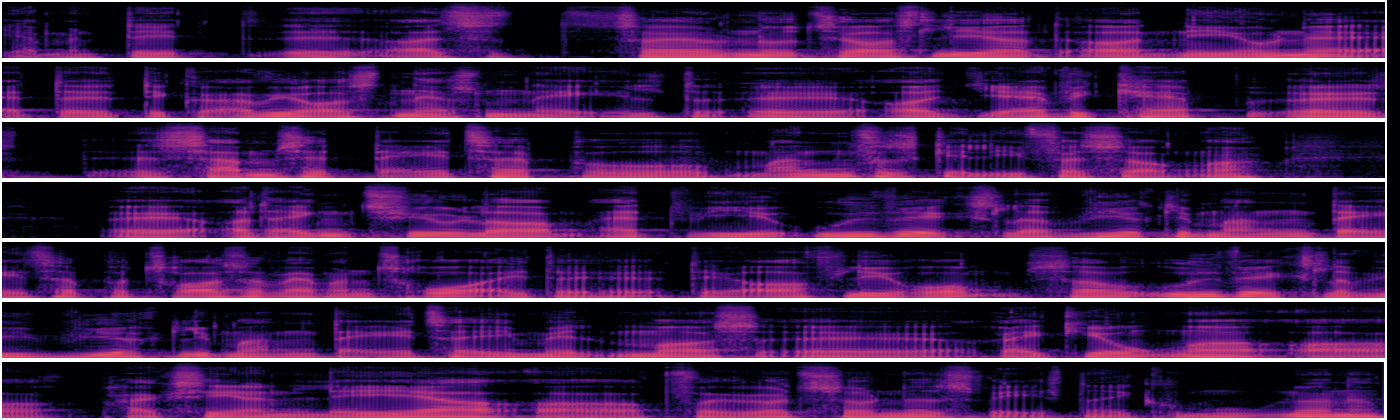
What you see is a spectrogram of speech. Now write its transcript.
Jamen, det, øh, altså, så er jeg jo nødt til også lige at, at nævne, at øh, det gør vi også nationalt. Øh, og ja, vi kan øh, sammensætte data på mange forskellige fasonger. Øh, og der er ingen tvivl om, at vi udveksler virkelig mange data. På trods af, hvad man tror i det, det offentlige rum, så udveksler vi virkelig mange data imellem os øh, regioner og praktiserende læger og for øvrigt sundhedsvæsenet i kommunerne.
